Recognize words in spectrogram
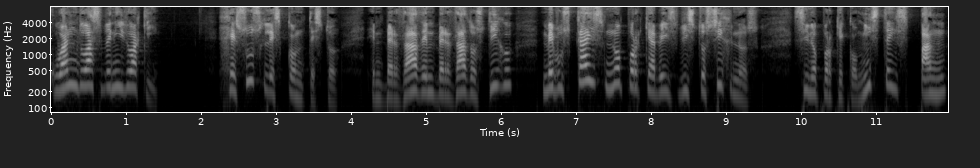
¿cuándo has venido aquí? Jesús les contestó En verdad, en verdad os digo, me buscáis no porque habéis visto signos, sino porque comisteis pan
